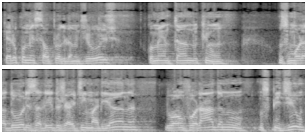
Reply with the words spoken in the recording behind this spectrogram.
Quero começar o programa de hoje comentando que um, os moradores ali do Jardim Mariana, do Alvorada, no, nos pediu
